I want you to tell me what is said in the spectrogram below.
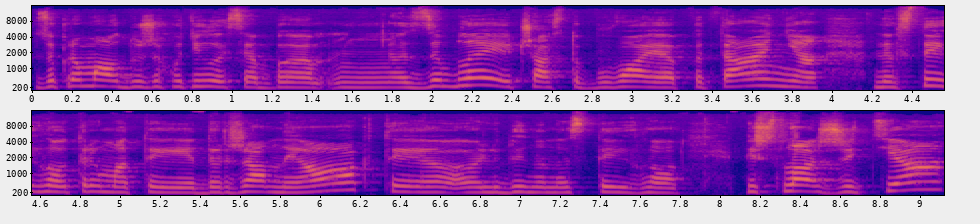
Зокрема, дуже хотілося б з землею. Часто буває питання, не встигла отримати державний акт, е, людина не встигла, пішла з життя.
